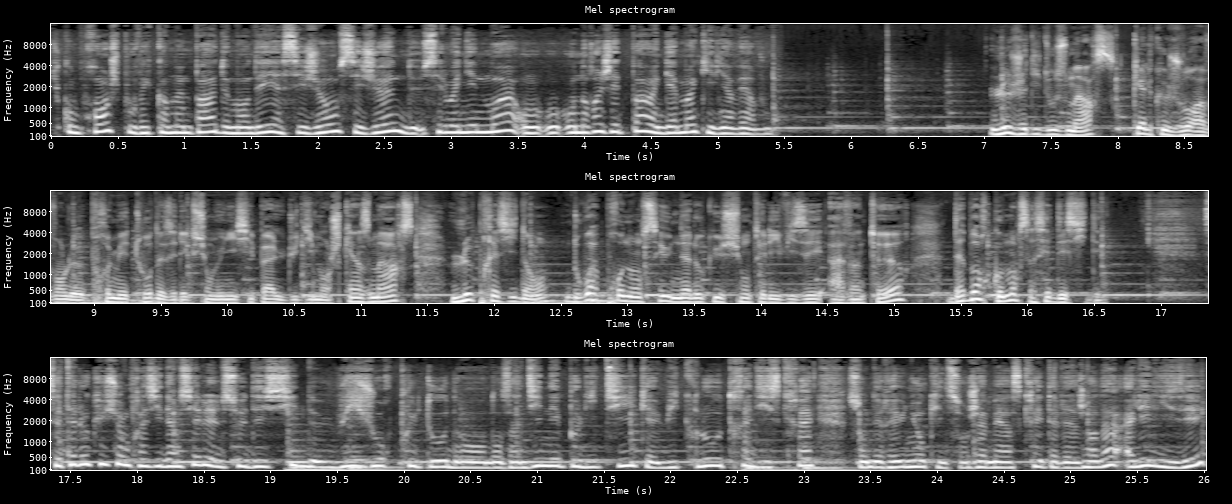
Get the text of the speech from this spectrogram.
tu comprends, je pouvais quand même pas demander à ces gens, ces jeunes, de s'éloigner de moi, on, on ne rejette pas un gamin qui vient vers vous. Le jeudi 12 mars, quelques jours avant le premier tour des élections municipales du dimanche 15 mars, le président doit prononcer une allocution télévisée à 20h. D'abord, comment ça s'est décidé? Cette allocution présidentielle, elle se décide huit jours plus tôt dans, un dîner politique à huis clos très discret. Ce sont des réunions qui ne sont jamais inscrites à l'agenda à l'Élysée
